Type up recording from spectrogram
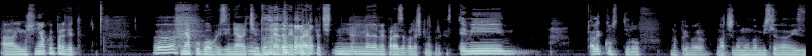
А, имаш ли някой предвид? Някого, извинявай, че Да. не да ми прави впечат... не, да ми прави забележка напрекъснато. Еми, Олег Константинов, например, начина му на мислене, на из-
